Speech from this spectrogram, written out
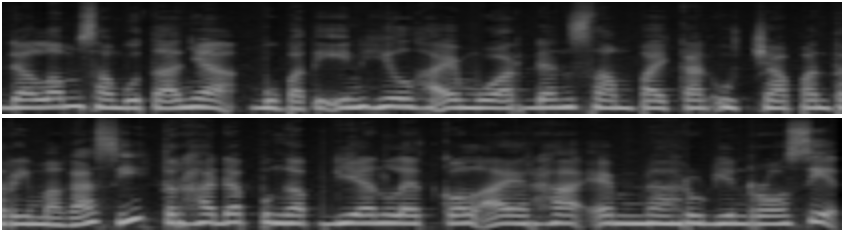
Dalam sambutannya, Bupati Inhil HM Wardan sampaikan ucapan terima kasih terhadap pengabdian Letkol Air HM Nahrudin Rosid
